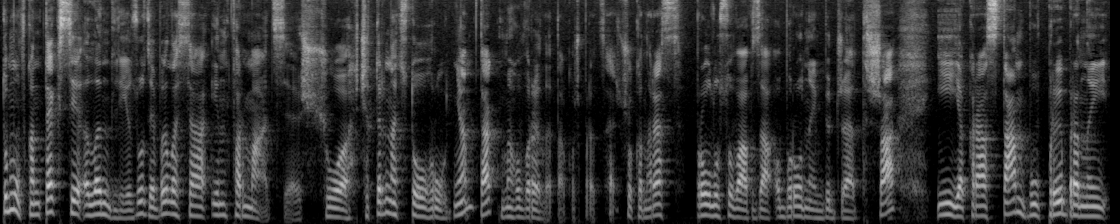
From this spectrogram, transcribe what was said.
Тому в контексті ленд-лізу з'явилася інформація, що 14 грудня, так ми говорили також про це, що Конгрес проголосував за оборонний бюджет США, і якраз там був прибраний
